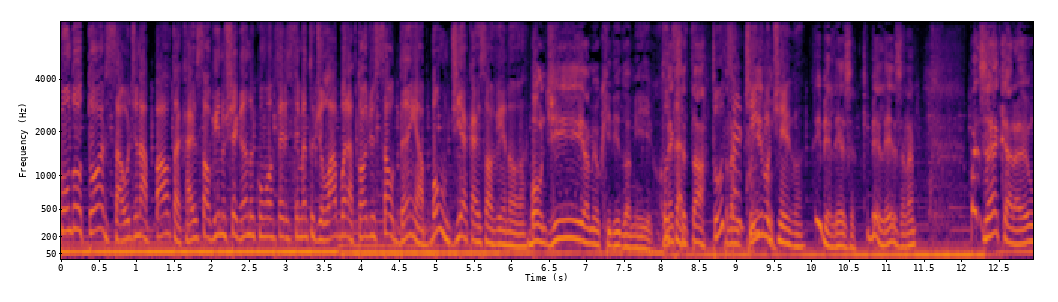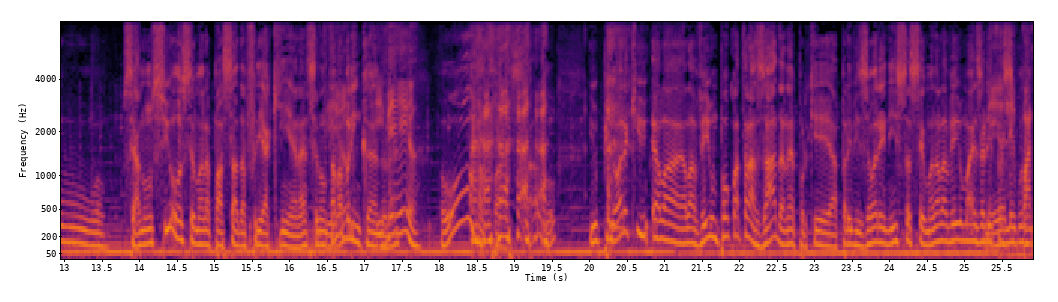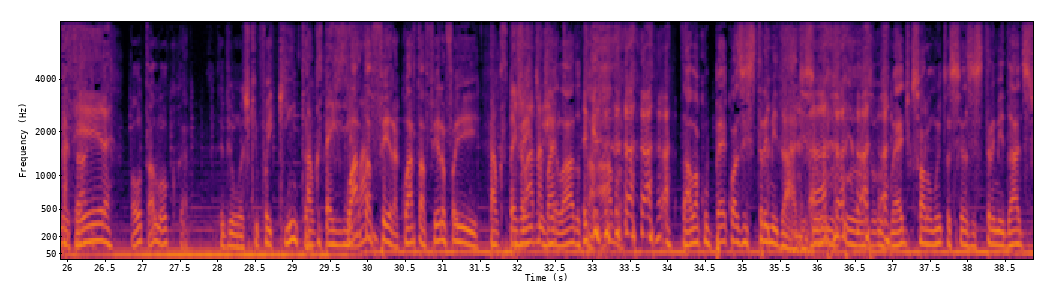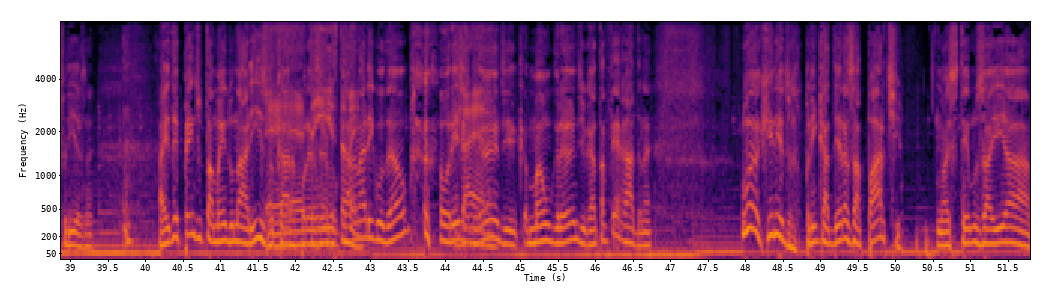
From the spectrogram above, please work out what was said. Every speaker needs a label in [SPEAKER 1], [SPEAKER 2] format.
[SPEAKER 1] com o doutor. Saúde na pauta. Caio Salvino chegando com o oferecimento de Laboratório Saldanha. Bom dia, Caio Salvino.
[SPEAKER 2] Bom dia, meu querido amigo. Tudo Como é que você tá?
[SPEAKER 1] Tudo Tranquilo? certinho contigo.
[SPEAKER 2] Que beleza, que beleza, né? Pois é, cara, eu. Você anunciou semana passada a friaquinha, né? Você não Viu? tava brincando, e
[SPEAKER 1] né? Veio.
[SPEAKER 2] Ô, oh, rapaz, tá E o pior é que ela, ela veio um pouco atrasada, né? Porque a previsão era início da semana, ela veio mais ali
[SPEAKER 1] veio
[SPEAKER 2] pra
[SPEAKER 1] ali quarta-feira.
[SPEAKER 2] Pô, tá louco, cara. Teve um, acho que foi quinta.
[SPEAKER 1] Tava com os pés
[SPEAKER 2] Quarta-feira, quarta-feira foi.
[SPEAKER 1] Tava com os pés gelados
[SPEAKER 2] gelado, tava. tava com o pé com as extremidades. Os, os, os, médicos falam muito assim, as extremidades frias, né? Aí depende do tamanho do nariz do é, cara, por exemplo. O cara também. narigudão, orelha grande, mão grande, o cara tá ferrado, né? Luan, querido, brincadeiras à parte, nós temos aí a,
